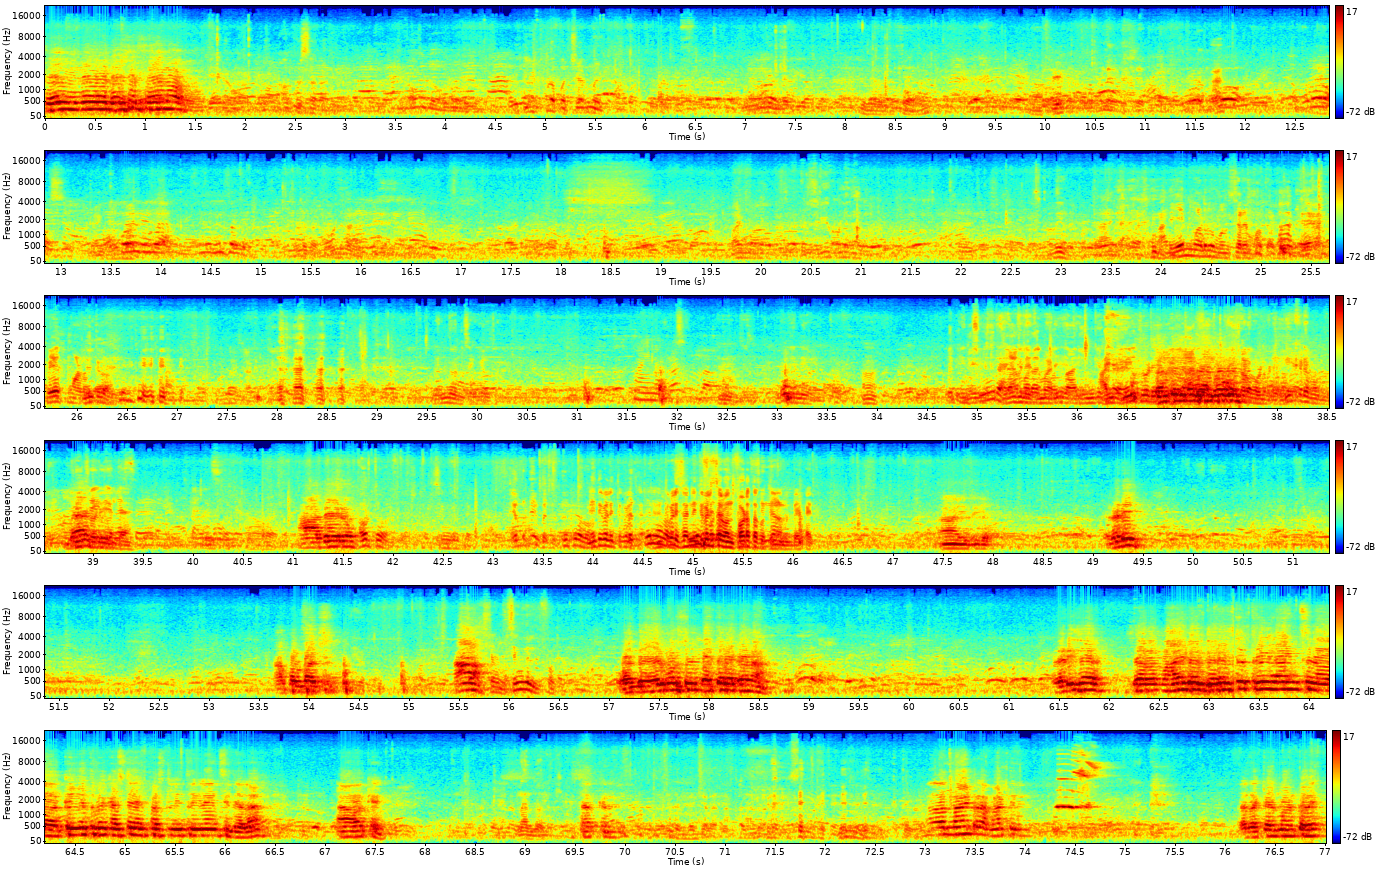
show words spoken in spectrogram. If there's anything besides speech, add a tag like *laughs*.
Same ಇನ್ನೇ ದೇಶ same ನಾನು ಏನು ಮಾಡಿದ್ರು ಒಂದ್ಸರಿ ಮಾತಾಡ್ತಾರೆ ಬೇಕು ಮಾಡೋದು *laughs* ಇನ್ನೊಂದು ಸಿಂಗಲ್ ಮೈನಸ್ ಚೂರು ಆ್ಯಂಗಲ್ ಇದು ಮಾಡಿ ಹಿಂಗೆ ಈ ಕಡೆ ಬಂದ್ಬಿಡಿ ಅವ್ರು ಸಿಂಗಲ್ ಬೇಕು ನಿಂತ್ಕೊಳ್ಳಿ ನಿಂತ್ಕೊಳ್ಳಿ ನಿಂತ್ಕೊಳ್ಳಿ ಸರ್ ನಿಂತ್ಕೊಳ್ಳಿ ಸರ್ ಒಂದು ಫೋಟೋ ತಗೋತೀನಿ ನಾನು ಬೇಕಾಯ್ತು ಹಾ ಇದಿಗೆ ರೆಡಿ ಅಪ್ಪಲ್ ಬಾಕ್ಸ್ ಹಾ ಸಿಂಗಲ್ ಫೋಟೋ ಒಂದು ಎರಡು ಮೂರು ಸ್ಟೆಪ್ ಬರ್ತಾರೆ ಕಣ. ರೆಡಿ ಸರ್ ಸರ್ ಒಂದು ಮಾನಿಟರ್ ಬೇರೆ ತ್ರೀ ಲೈನ್ಸ್ ಕೈ ಎತ್ತಬೇಕಷ್ಟೇ ಫಸ್ಟ್ ತ್ರೀ ಲೈನ್ಸ್ ಇದೆಯಲ್ಲ? ಹಾ ಓಕೆ ಸರ್ ಮಾಡ್ತೀನಿ. ರೆಕಾರ್ಡ್ ಮಾಡ್ಕೊಳ್ಳಿ.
